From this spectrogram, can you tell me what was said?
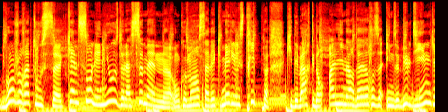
Bonjour à tous, quelles sont les news de la semaine? On commence avec Meryl Streep qui débarque dans Only Murders in the Building.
